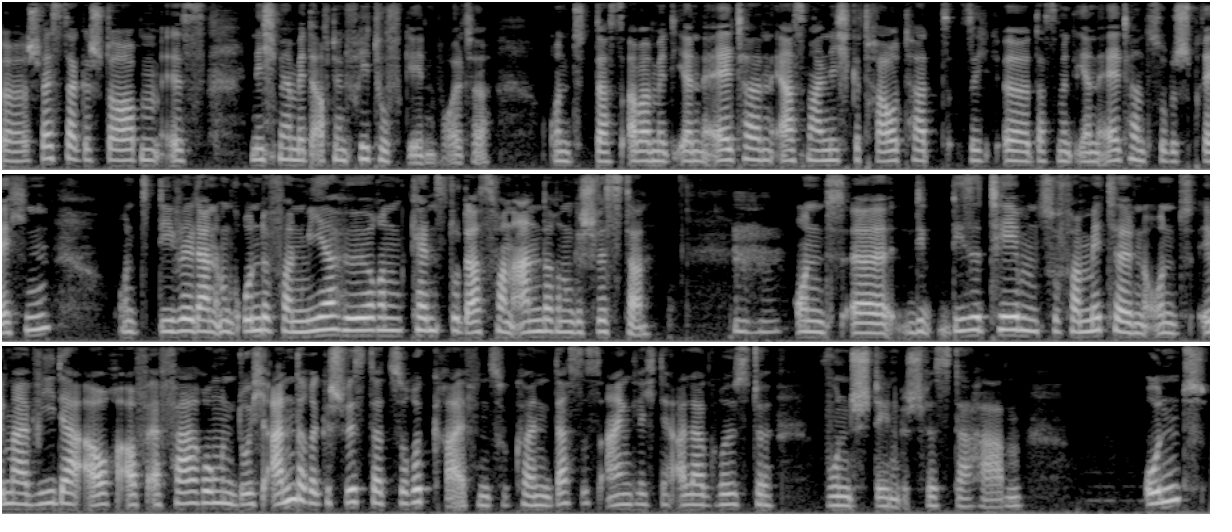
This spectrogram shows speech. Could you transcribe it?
äh, Schwester gestorben ist, nicht mehr mit auf den Friedhof gehen wollte. Und das aber mit ihren Eltern erstmal nicht getraut hat, sich äh, das mit ihren Eltern zu besprechen. Und die will dann im Grunde von mir hören, kennst du das von anderen Geschwistern? Mhm. Und äh, die, diese Themen zu vermitteln und immer wieder auch auf Erfahrungen durch andere Geschwister zurückgreifen zu können, das ist eigentlich der allergrößte Wunsch, den Geschwister haben. Und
